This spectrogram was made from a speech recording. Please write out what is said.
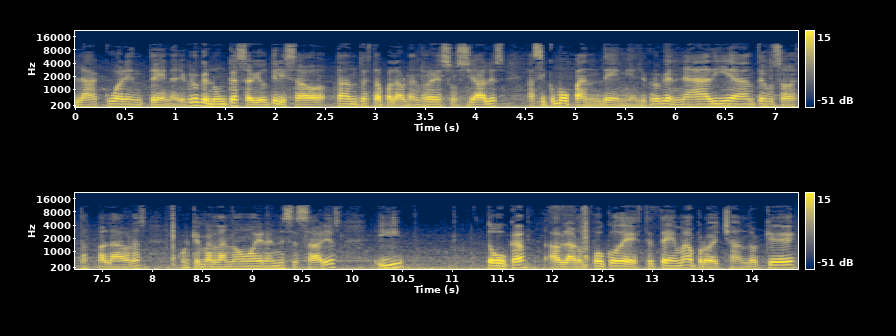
la cuarentena. Yo creo que nunca se había utilizado tanto esta palabra en redes sociales, así como pandemia. Yo creo que nadie antes usaba estas palabras porque en verdad no eran necesarias y toca hablar un poco de este tema aprovechando que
